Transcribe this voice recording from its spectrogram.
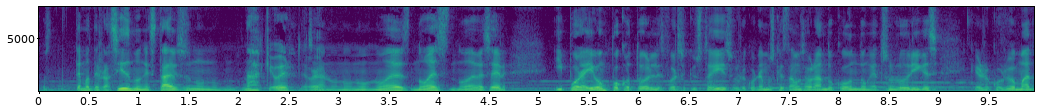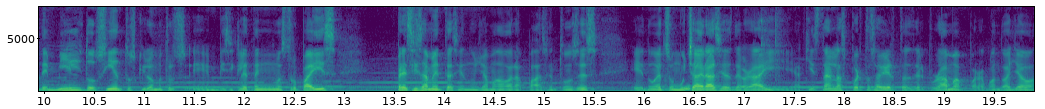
pues, temas de racismo en estadios, eso no, nada que ver, de verdad, no, no, no, no, es, no, es, no debe ser. Y por ahí va un poco todo el esfuerzo que usted hizo. Recordemos que estamos hablando con don Edson Rodríguez, que recorrió más de 1.200 kilómetros en bicicleta en nuestro país, precisamente haciendo un llamado a la paz. Entonces, eh, don muchas gracias, de verdad. Y aquí están las puertas abiertas del programa para cuando haya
